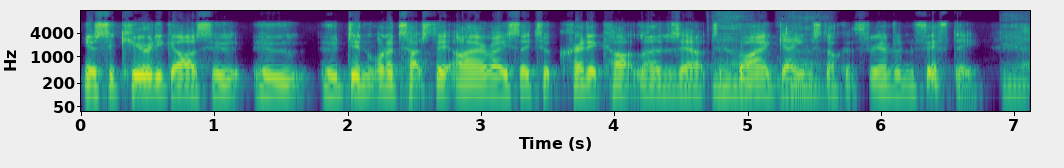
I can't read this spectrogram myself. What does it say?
you know security guards who who who didn't want to touch their IRAs so they took credit card loans out to yeah, buy GameStop yeah. at 350. Yeah.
